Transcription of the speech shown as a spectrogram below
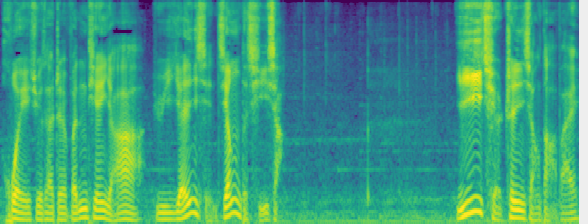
汇聚在这文天涯与严显江的旗下。一切真相大白。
